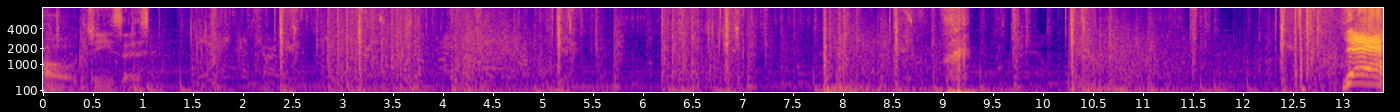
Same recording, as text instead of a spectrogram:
Oh, Jesus. Yeah!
